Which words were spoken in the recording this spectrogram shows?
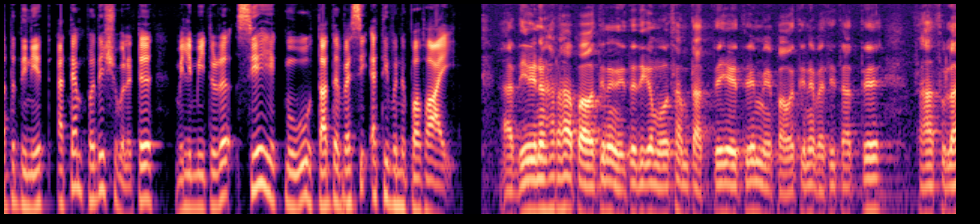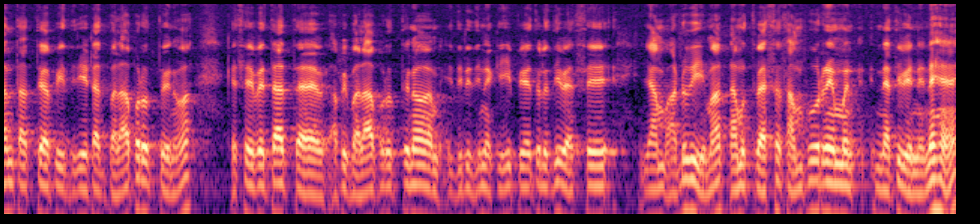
අද දිනෙත් ඇතැම් ප්‍රදේශවලට මිලිමීටර සියයෙක්ම වූ තද වැසි ඇතිවන බවයි. දිවෙන හරහා පවතින නිතදිග මෝසම් තත්ත්වයේ හේතුවෙන් මේ පවතින වැසි තත්ත්වය සහ සුළං තත්ත්වය අපි ඉදිරියටත් බලාපොරොත්තු වෙනවා. කෙසේ වෙතත් අපි බලාපොරොත්තු වෙනවා ඉදිරි දින කිහිපය තුළදී වැස්සේ යම් අඩුවීමක්. නමුත් වැස්ස සම්පූර්ණයෙන්ම නැති වෙන්නේ නැහැ.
